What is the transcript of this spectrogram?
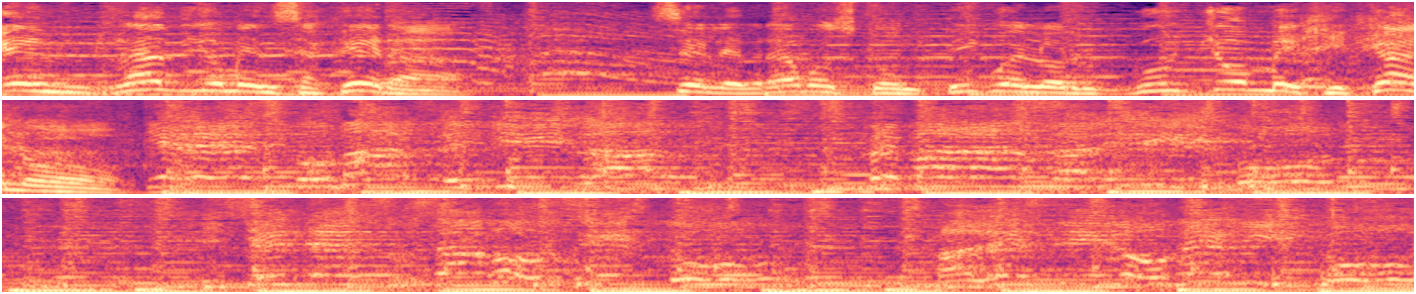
En Radio Mensajera celebramos contigo el orgullo mexicano. ¿Quieres tomar tequila? Prepara limón y siente su saborcito al estilo México.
